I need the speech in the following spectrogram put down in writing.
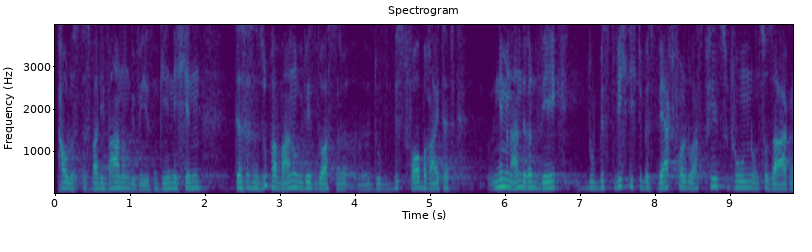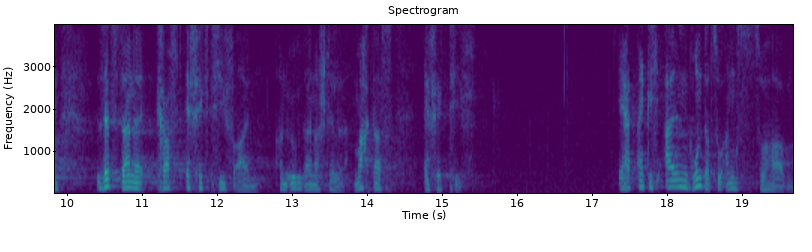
Paulus, das war die Warnung gewesen. Geh nicht hin. Das ist eine super Warnung gewesen. Du, hast, du bist vorbereitet. Nimm einen anderen Weg. Du bist wichtig, du bist wertvoll, du hast viel zu tun und zu sagen. Setz deine Kraft effektiv ein an irgendeiner Stelle. Mach das effektiv. Er hat eigentlich allen Grund dazu, Angst zu haben.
